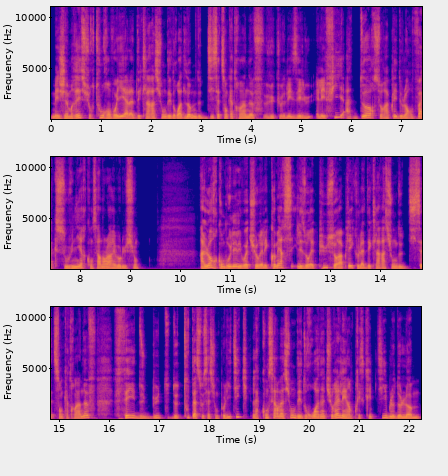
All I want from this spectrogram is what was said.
mais j'aimerais surtout renvoyer à la Déclaration des droits de l'homme de 1789, vu que les élus LFI adorent se rappeler de leurs vagues souvenirs concernant la Révolution. Alors qu'on brûlait les voitures et les commerces, ils auraient pu se rappeler que la déclaration de 1789 fait du but de toute association politique la conservation des droits naturels et imprescriptibles de l'homme,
